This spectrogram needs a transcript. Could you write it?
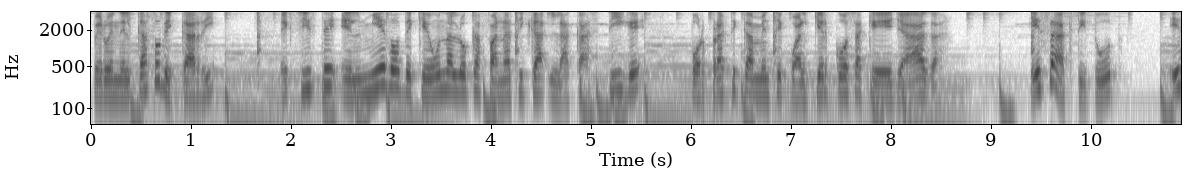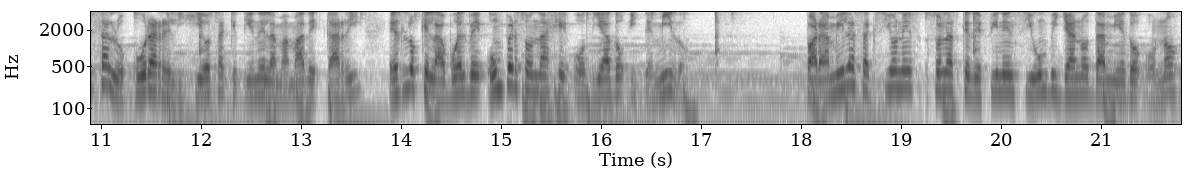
Pero en el caso de Carrie, existe el miedo de que una loca fanática la castigue por prácticamente cualquier cosa que ella haga. Esa actitud, esa locura religiosa que tiene la mamá de Carrie es lo que la vuelve un personaje odiado y temido. Para mí las acciones son las que definen si un villano da miedo o no.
